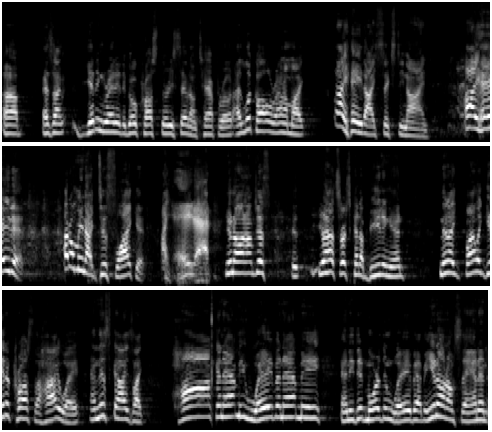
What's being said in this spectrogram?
uh, as I'm getting ready to go across 37 on Tapp Road, I look all around. I'm like, I hate I 69. I hate it. I don't mean I dislike it. I hate it. You know, and I'm just, it, you know how it starts kind of beating in? And then I finally get across the highway, and this guy's like honking at me, waving at me and he did more than wave at me. You know what I'm saying? And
